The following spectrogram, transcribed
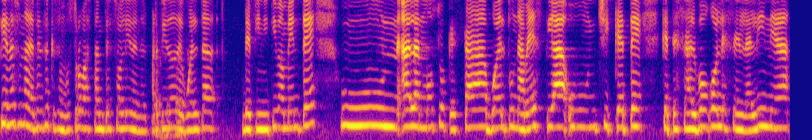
tienes una defensa que se mostró bastante sólida en el partido de vuelta definitivamente un Alan Mozo que está vuelto una bestia, un chiquete que te salvó goles en la línea,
